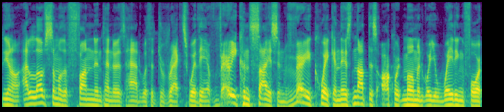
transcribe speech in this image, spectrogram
You know, I love some of the fun Nintendo has had with the directs where they are very concise and very quick, and there's not this awkward moment where you're waiting for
